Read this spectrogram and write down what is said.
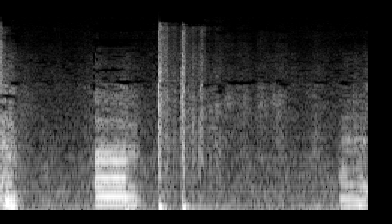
um, uh,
